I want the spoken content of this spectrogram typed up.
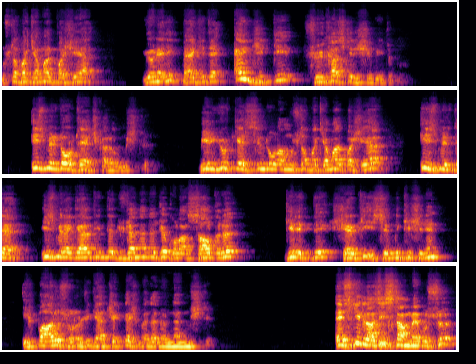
Mustafa Kemal Paşa'ya yönelik belki de en ciddi suikast girişimiydi bu. İzmir'de ortaya çıkarılmıştı. Bir yurt gezisinde olan Mustafa Kemal Paşa'ya İzmir'de İzmir'e geldiğinde düzenlenecek olan saldırı Giritli Şevki isimli kişinin ihbarı sonucu gerçekleşmeden önlenmişti. Eski Lazistan mebusu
